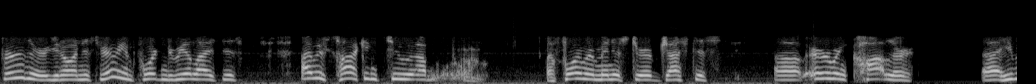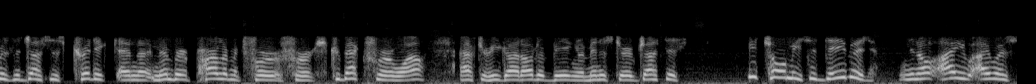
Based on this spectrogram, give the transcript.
further, you know, and it's very important to realize this. I was talking to um, a former minister of justice uh, Irwin Cotler. Uh, he was the justice critic and a member of parliament for, for Quebec for a while after he got out of being a minister of justice. He told me, he said, David, you know, I, I was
